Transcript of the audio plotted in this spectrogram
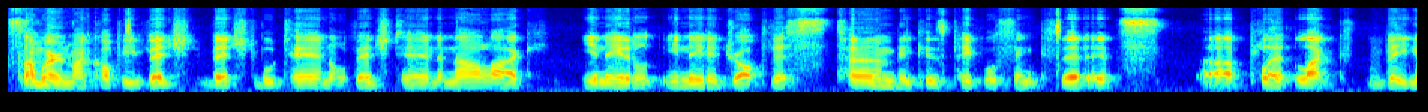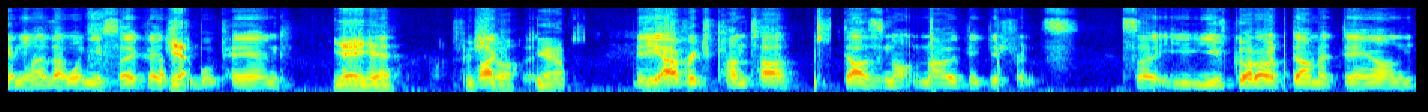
Somewhere in my copy, veg, vegetable tan or veg tan, and they were like, you need to, you need to drop this term because people think that it's uh, ple- like vegan leather when you say vegetable tanned. Yeah, yeah, for Like sure. Yeah. the average punter does not know the difference. So you, you've got to dumb it down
